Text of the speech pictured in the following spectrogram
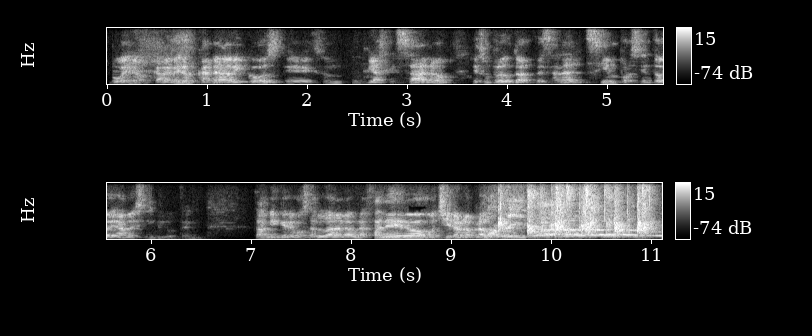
Bueno, caramelos canábicos, eh, son un viaje sano, es un producto artesanal 100% vegano y sin gluten. También queremos saludar a Laura Falero, Mochila, un aplauso. Somos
